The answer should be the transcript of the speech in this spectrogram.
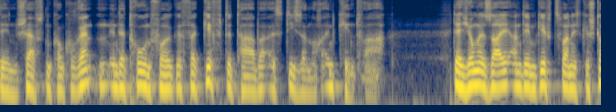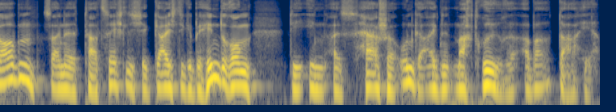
den schärfsten Konkurrenten in der Thronfolge, vergiftet habe, als dieser noch ein Kind war. Der Junge sei an dem Gift zwar nicht gestorben, seine tatsächliche geistige Behinderung, die ihn als Herrscher ungeeignet macht, rühre aber daher.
